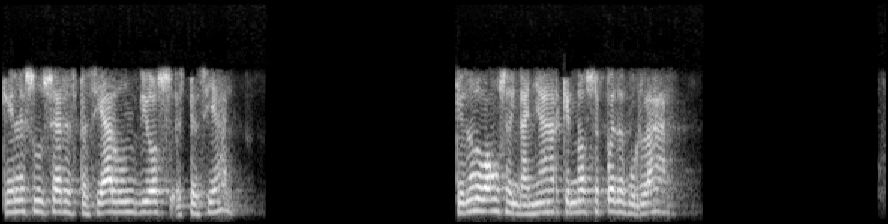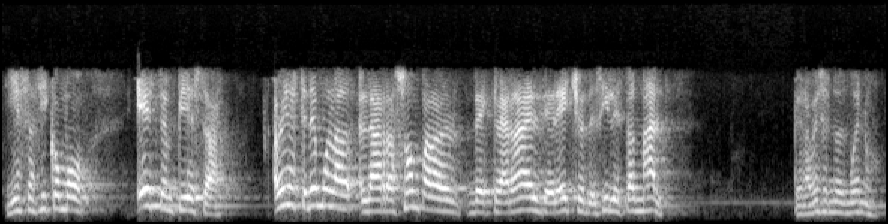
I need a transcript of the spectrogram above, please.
que Él es un ser especial, un Dios especial, que no lo vamos a engañar, que no se puede burlar. Y es así como esto empieza. A veces tenemos la, razón para declarar el derecho, decirle estás mal, pero a veces no es bueno.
